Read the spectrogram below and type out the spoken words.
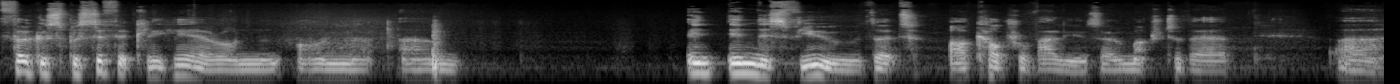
focus specifically here on on um, in in this view that our cultural values owe much to their uh,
